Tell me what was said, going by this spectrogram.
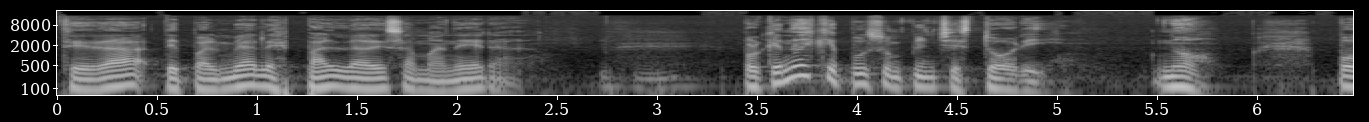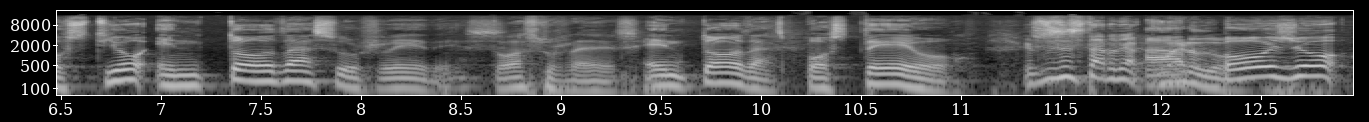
te da, te palmea la espalda de esa manera, porque no es que puso un pinche story, no. Posteó en todas sus redes. Todas sus redes. En todas, posteo. Eso es estar de acuerdo. Apoyo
